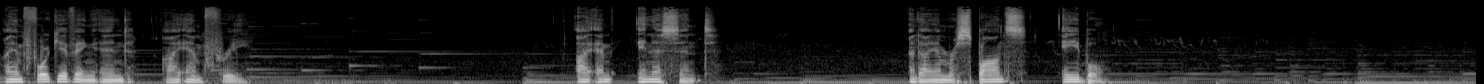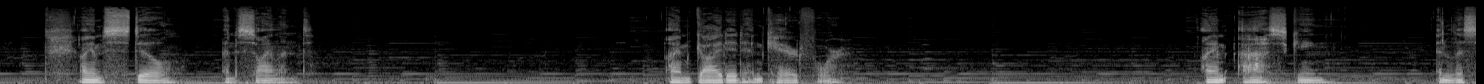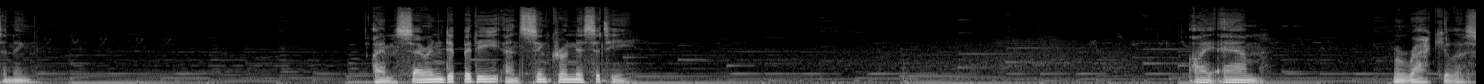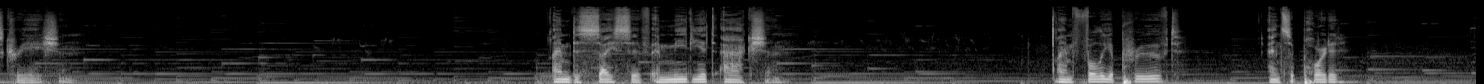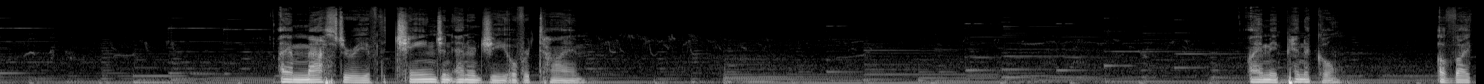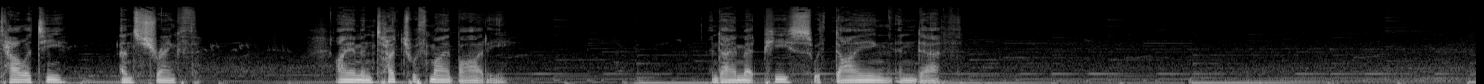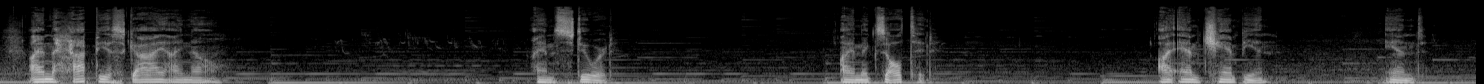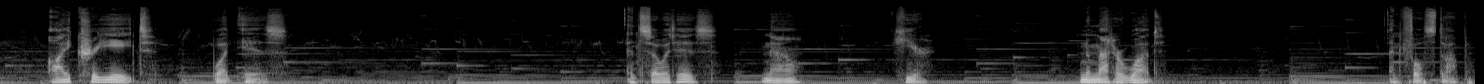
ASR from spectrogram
I am forgiving and I am free. I am innocent and I am response able. I am still and silent. I am guided and cared for. I am asking and listening. I am serendipity and synchronicity. I am miraculous creation. I am decisive, immediate action. I am fully approved and supported. I am mastery of the change in energy over time. I am a pinnacle of vitality and strength. I am in touch with my body, and I am at peace with dying and death. I am the happiest guy I know. I am steward. I am exalted. I am champion. And I create what is. And so it is, now, here, no matter what, and full stop.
